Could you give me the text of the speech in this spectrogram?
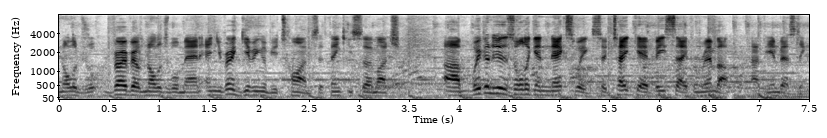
knowledgeable, very, very knowledgeable man, and you're very giving of your time. So thank you so much. Um, we're going to do this all again next week. So take care, be safe, and remember, happy investing.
